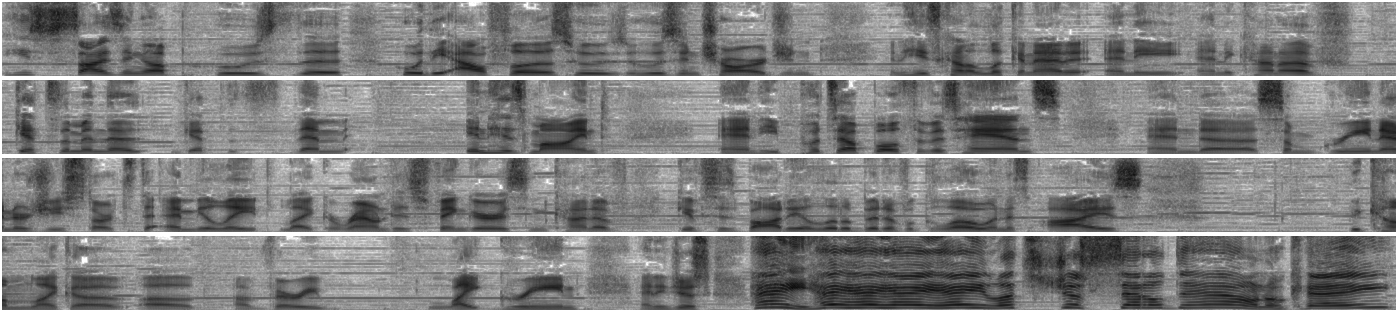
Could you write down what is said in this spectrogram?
he's sizing up who's the who are the alphas, who's who's in charge, and and he's kind of looking at it, and he and he kind of gets them in the gets them in his mind, and he puts out both of his hands, and uh, some green energy starts to emulate like around his fingers, and kind of gives his body a little bit of a glow, and his eyes become like a a, a very light green, and he just hey hey hey hey hey let's just settle down, okay?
